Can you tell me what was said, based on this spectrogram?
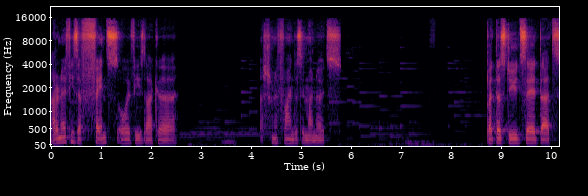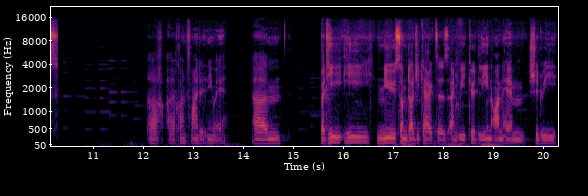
I don't know if he's a fence or if he's like a. I was trying to find this in my notes. But this dude said that. Oh, I can't find it anywhere. Um, but he he knew some dodgy characters, and we could lean on him should we.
